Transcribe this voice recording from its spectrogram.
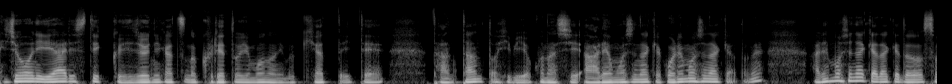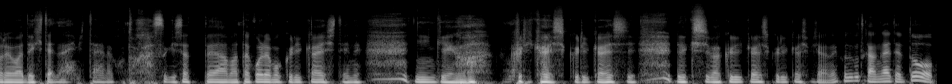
非常にリアリスティックに12月の暮れというものに向き合っていて淡々と日々をこなしあれもしなきゃこれもしなきゃとねあれもしなきゃだけどそれはできてないみたいなことが過ぎちゃってあまたこれも繰り返してね人間は 繰り返し繰り返し歴史は繰り返し繰り返しみたいなねこういうこと考えてると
